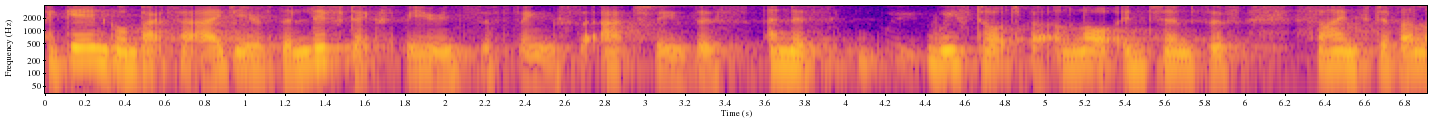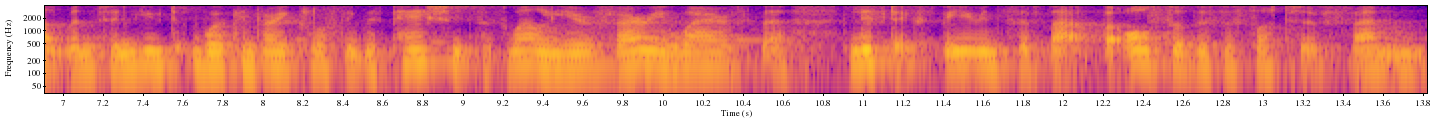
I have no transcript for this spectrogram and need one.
again going back to that idea of the lived experience of things that actually there's and as we've talked about a lot in terms of science development and you working very closely with patients as well you're very aware of the lived experience of that but also there's a sort of um,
